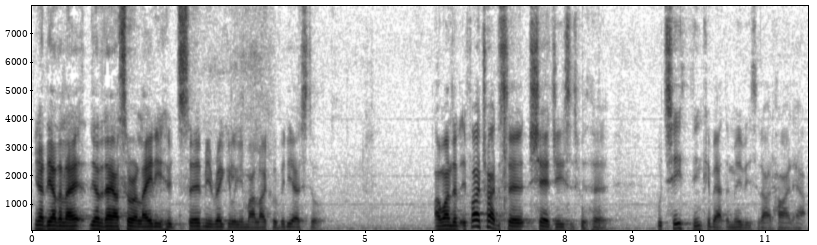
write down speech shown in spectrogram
You know, the other, la- the other day I saw a lady who'd served me regularly in my local video store. I wondered if I tried to ser- share Jesus with her, would she think about the movies that I'd hide out?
